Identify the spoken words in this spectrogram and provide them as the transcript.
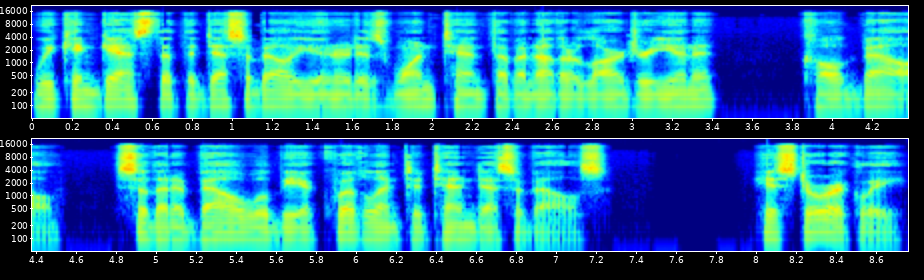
we can guess that the decibel unit is one-tenth of another larger unit, called bel, so that a bel will be equivalent to 10 decibels. Historically,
